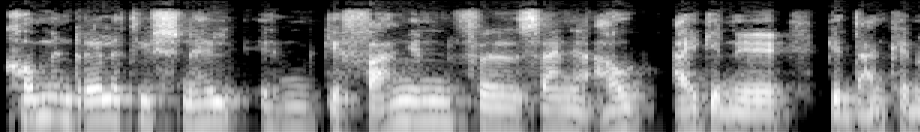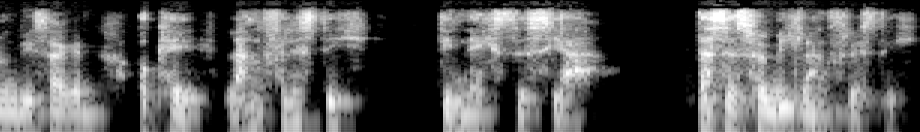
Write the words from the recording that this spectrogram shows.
kommen relativ schnell in Gefangen für seine eigenen Gedanken und die sagen, okay, langfristig die nächstes Jahr Das ist für mich langfristig.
